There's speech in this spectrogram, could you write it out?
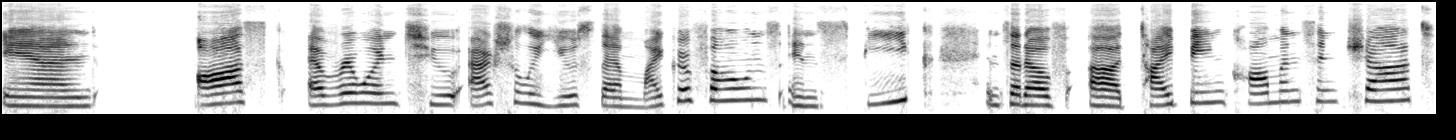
and ask everyone to actually use their microphones and speak instead of uh, typing comments in chat.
